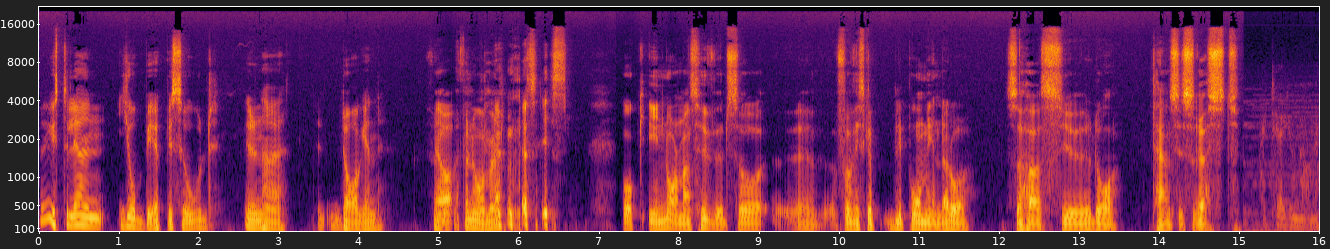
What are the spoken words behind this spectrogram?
Ytterligare en jobbig episod i den här dagen för, Ja. för Norman. Precis. Och i Normans huvud så, eh, för vi ska bli påminda då, så hörs ju då Tansys röst. I tell you, Norman,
